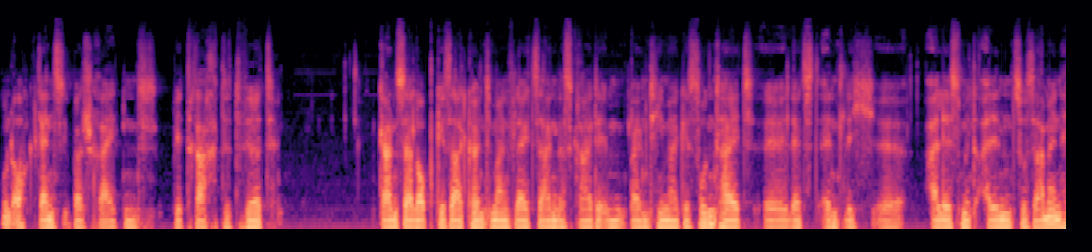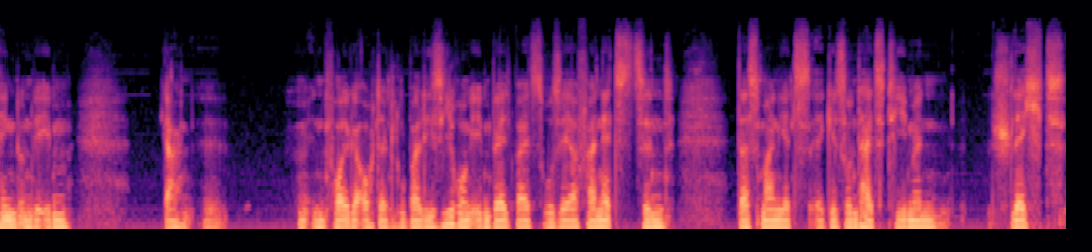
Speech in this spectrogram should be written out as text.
und auch grenzüberschreitend betrachtet wird. Ganz salopp gesagt könnte man vielleicht sagen, dass gerade im, beim Thema Gesundheit äh, letztendlich äh, alles mit allem zusammenhängt und wir eben ja, äh, in Folge auch der Globalisierung eben weltweit so sehr vernetzt sind, dass man jetzt äh, Gesundheitsthemen schlecht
